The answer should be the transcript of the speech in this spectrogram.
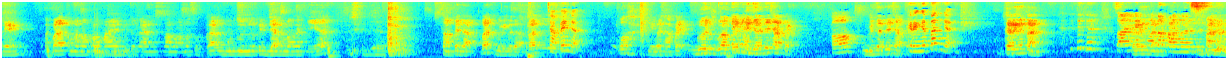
ya apa teman nongkrong main gitu kan lama-lama suka gue bener kejar banget dia sampai dapat begitu dapat Capek nggak? wah gila capek gue gue akuin ngejar dia capek Oh, ngejar dia capek keringetan nggak? keringetan Soalnya naik motor panas. panas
